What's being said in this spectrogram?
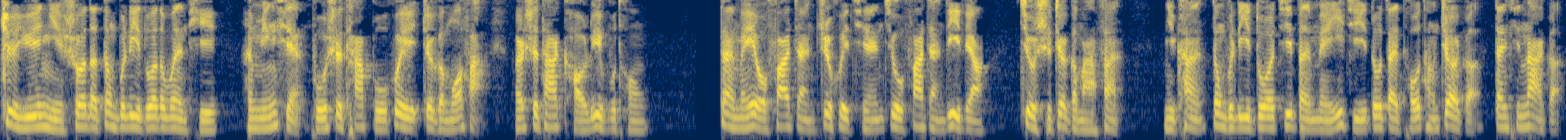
至于你说的邓布利多的问题，很明显不是他不会这个魔法，而是他考虑不同。在没有发展智慧前就发展力量，就是这个麻烦。你看，邓布利多基本每一集都在头疼这个，担心那个，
